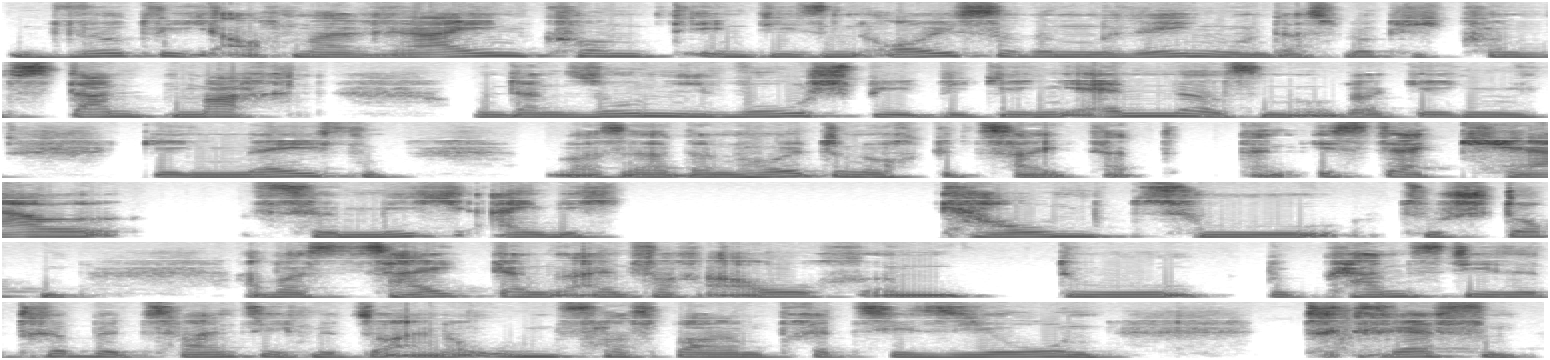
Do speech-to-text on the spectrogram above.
wirklich auch mal reinkommt in diesen äußeren Ring und das wirklich konstant macht und dann so ein Niveau spielt wie gegen Anderson oder gegen, gegen Nathan, was er dann heute noch gezeigt hat, dann ist der Kerl für mich eigentlich kaum zu, zu stoppen. Aber es zeigt ganz einfach auch, ähm, du, du kannst diese Triple 20 mit so einer unfassbaren Präzision treffen.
